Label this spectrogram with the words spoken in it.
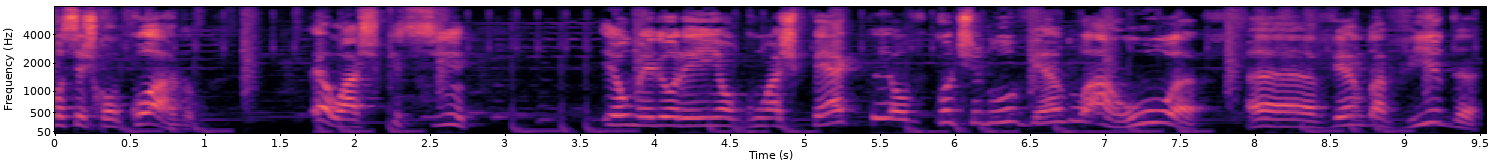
Vocês concordam? Eu acho que sim. Eu melhorei em algum aspecto e eu continuo vendo a rua, uh, vendo a vida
